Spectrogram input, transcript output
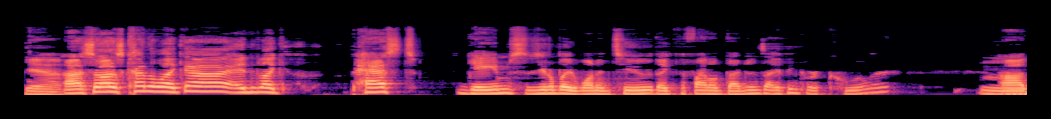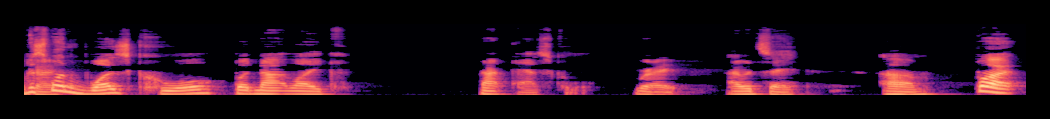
yeah. Uh, so I was kind of like, ah, and like past games, Xenoblade One and Two, like the final dungeons, I think were cooler. Mm, Uh, This one was cool, but not like, not as cool, Right. I would say. Um, but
